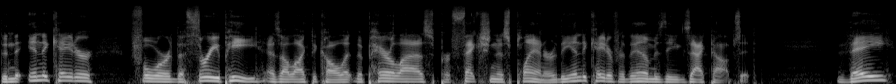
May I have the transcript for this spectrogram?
then the indicator for the 3P, as I like to call it, the paralyzed perfectionist planner, the indicator for them is the exact opposite. They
